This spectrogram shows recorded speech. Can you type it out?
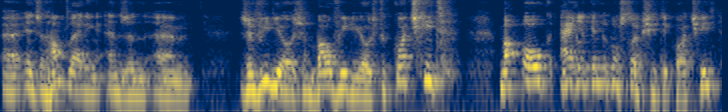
uh, in zijn handleiding en zijn, um, zijn video's, zijn bouwvideo's tekort schiet. Maar ook eigenlijk in de constructie tekort schiet.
